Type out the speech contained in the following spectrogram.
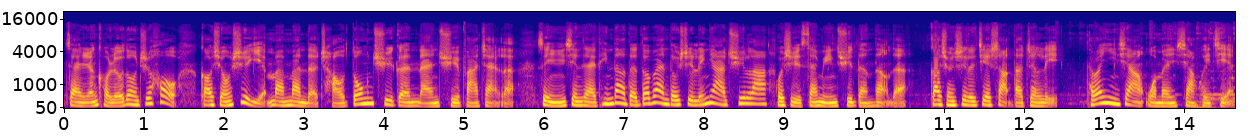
在人口流动之后，高雄市也慢慢的朝东区跟南区发展了。所以您现在听到的多半都是林雅区啦，或是三明区等等的。高雄市的介绍到这里，台湾印象，我们下回见。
